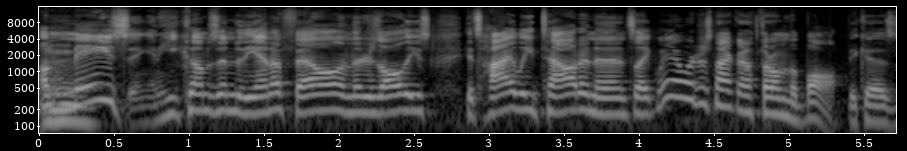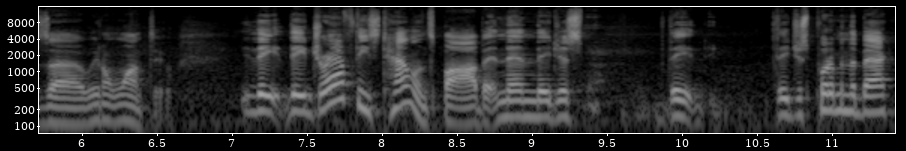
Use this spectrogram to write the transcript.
amazing, and he comes into the NFL and there's all these. It's highly touted, and then it's like, well, we're just not going to throw him the ball because uh, we don't want to. They they draft these talents, Bob, and then they just they they just put them in the back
